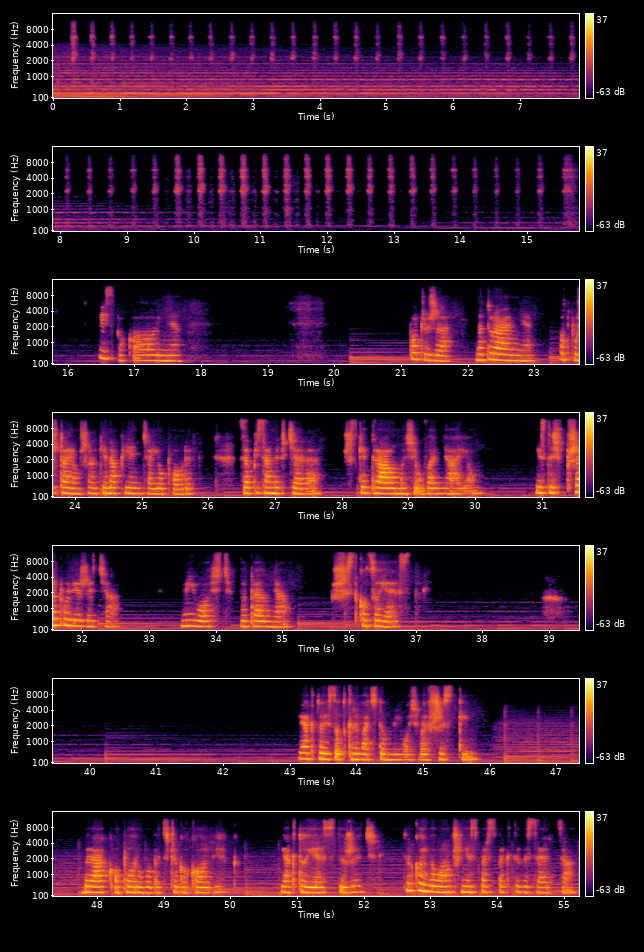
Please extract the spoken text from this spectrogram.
I spokojnie. Poczuj, że naturalnie odpuszczają wszelkie napięcia i opory zapisane w ciele, Wszystkie traumy się uwalniają. Jesteś w przepływie życia. Miłość wypełnia wszystko, co jest. Jak to jest odkrywać tę miłość we wszystkim? Brak oporu wobec czegokolwiek. Jak to jest żyć tylko i wyłącznie z perspektywy serca,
